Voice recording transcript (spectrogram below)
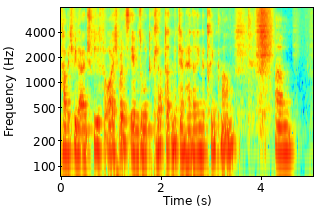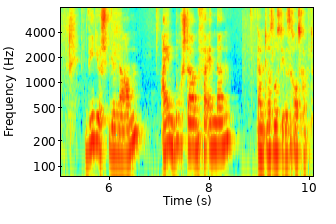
habe ich wieder ein Spiel für euch, weil das eben so gut geklappt hat mit dem Herr der Ringe Trinknamen. Ähm, Videospielnamen. Einen Buchstaben verändern, damit was Lustiges rauskommt.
